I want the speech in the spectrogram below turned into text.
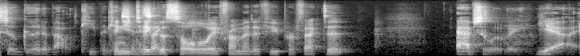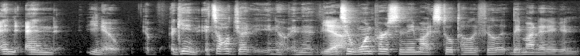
so good about keeping? Can this? you And take like, the soul away from it if you perfect it? Absolutely, yeah, and and you know, again, it's all. You know, and then Yeah. to one person, they might still totally feel it. They might not even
